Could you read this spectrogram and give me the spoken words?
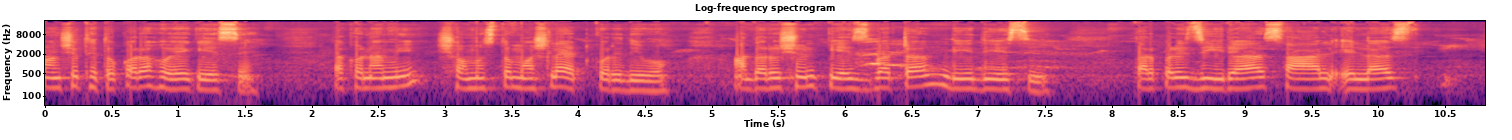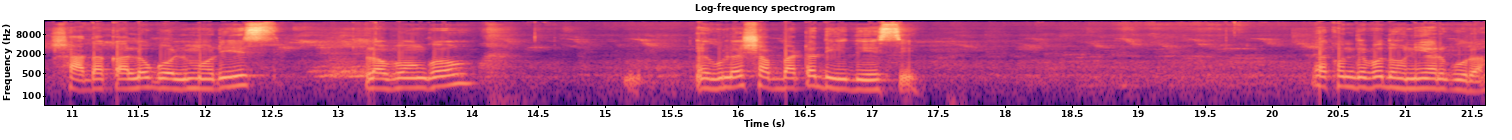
মাংস থেতো করা হয়ে গিয়েছে। এখন আমি সমস্ত মশলা অ্যাড করে দিব। আদা, রসুন, পেঁয়াজ বাটা দিয়ে দিয়েছি। তারপরে জিরা শাল এলাচ, সাদা কালো, গোলমরিচ, লবঙ্গ, এগুলো সব বাটা দিয়ে দিয়েছি। এখন দেব ধনিয়ার গুঁড়া।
